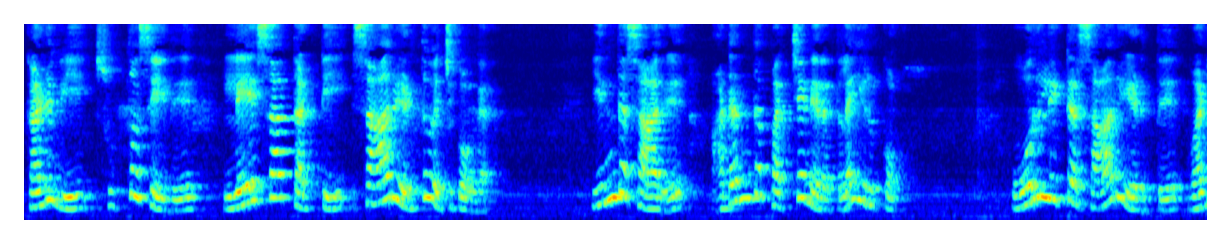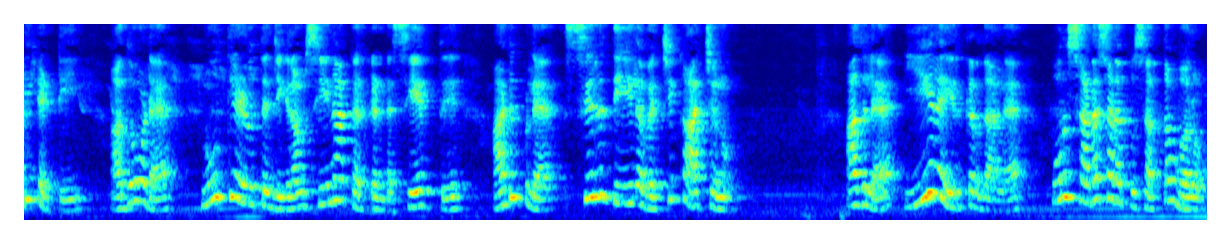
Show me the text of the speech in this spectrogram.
கழுவி சுத்தம் செய்து லேசா தட்டி சாறு எடுத்து வச்சுக்கோங்க. இந்த சாறு அடர்ந்த பச்சை நிறத்துல இருக்கும். ஒரு லிட்டர் சாறு எடுத்து வடிகட்டி அதோட நூத்தி எழுபத்தஞ்சு கிராம் சீனா கற்கண்டை சேர்த்து அடுப்புல சிறு தீயில வச்சு காய்ச்சணும். அதுல ஈரம் இருக்கிறதால ஒரு சடசடப்பு சத்தம் வரும்.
